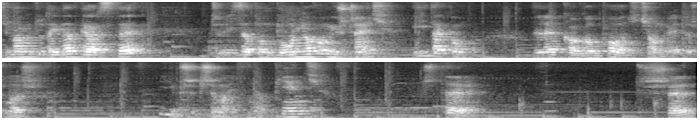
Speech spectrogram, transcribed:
gdzie mamy tutaj nadgarstek, czyli za tą dłoniową już część i taką lekko go podciągaj, też możesz. I przytrzymaj. Na 5, 4, 3,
